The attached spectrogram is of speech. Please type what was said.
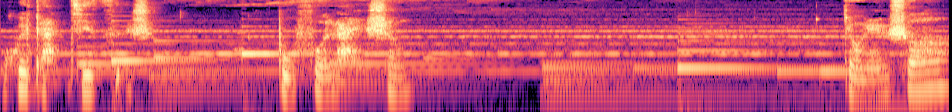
我会感激此生，不负来生。有人说，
